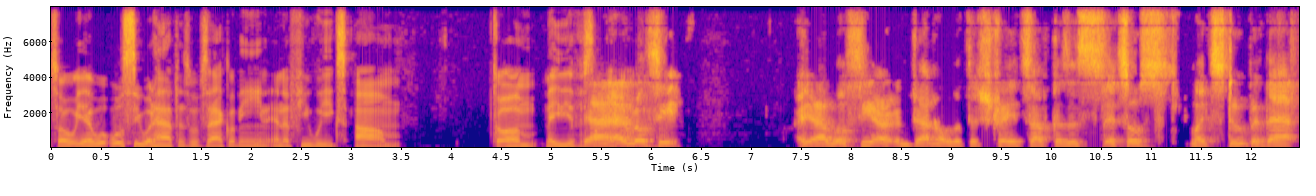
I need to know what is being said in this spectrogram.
so yeah, we'll, we'll see what happens with Zach LaVine in a few weeks. Um, um, maybe if it's Yeah, and we'll see. Yeah, we'll see uh, in general with this trade stuff because it's it's so like stupid that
